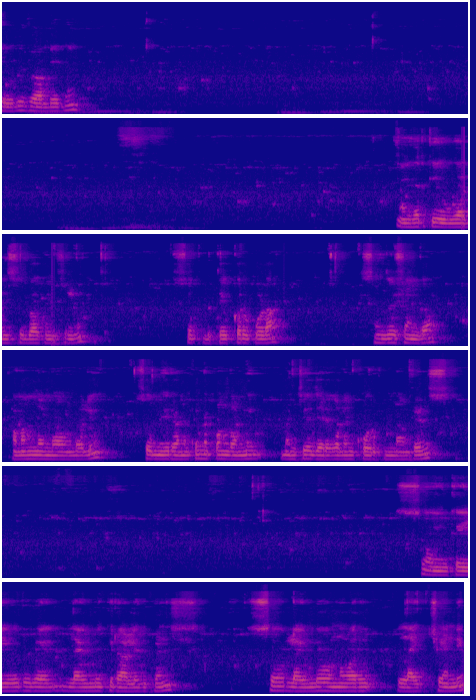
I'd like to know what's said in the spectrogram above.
ఎవరు రాలేదు. అందరికీ ఉగాది శుభాకాంక్షలు. సో ప్రతి ఒక్కరు కూడా సంతోషంగా ఆనందంగా ఉండాలి. సో మీరు అనుకున్న పనులన్నీ మంచిగా జరగాలని కోరుకున్నాం ఫ్రెండ్స్. సో ఇంకా ఎవరు లైవ్లోకి రాలేదు ఫ్రెండ్స్. సో లైవ్లో ఉన్నవారు లైక్ చేయండి.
